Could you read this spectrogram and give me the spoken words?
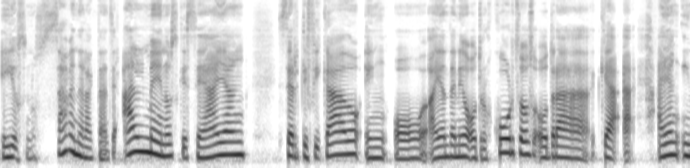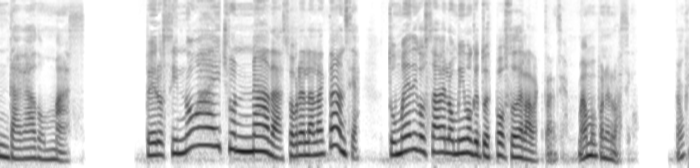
Ellos no saben de lactancia, al menos que se hayan certificado en, o hayan tenido otros cursos, otra, que hayan indagado más. Pero si no ha hecho nada sobre la lactancia, tu médico sabe lo mismo que tu esposo de la lactancia. Vamos a ponerlo así. ¿Ok?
